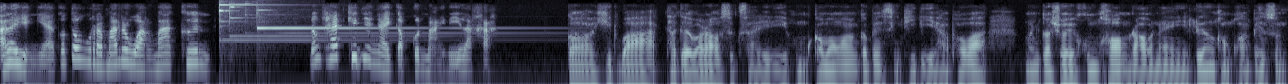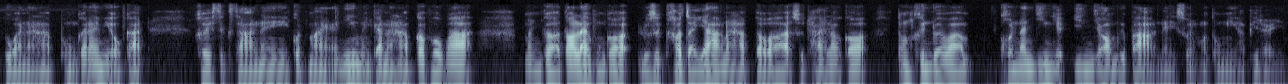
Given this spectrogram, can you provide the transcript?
อะไรอย่างเงี้ยก็ต้องระมัดระวังมากขึ้น น้องแท็คิดยังไงกับกฎหมายนี้ล่ะคะก็คิดว่าถ้าเกิดว่าเราศึกษาดีๆผมก็มองว่ามันก็เป็นสิ่งที่ดีครับเพราะว่ามันก็ช่วยคุ้มครองเราในเรื่องของความเป็นส่วนตัวนะครับ ผมก็ได้มีโอกาสเคยศึกษาในกฎหมายอันนี้เหมือนกันนะครับ ก็เพราะว่า มันก็ตอนแรกผมก็รู้สึกเข้าใจยากนะครับ แต่ว่าสุดท้ายเราก็ต้องขึ้นด้วยว่าคนนั้นยินยินยอมหรือเปล่าในส่วนของตรงนี้ครับพี่ดาริน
